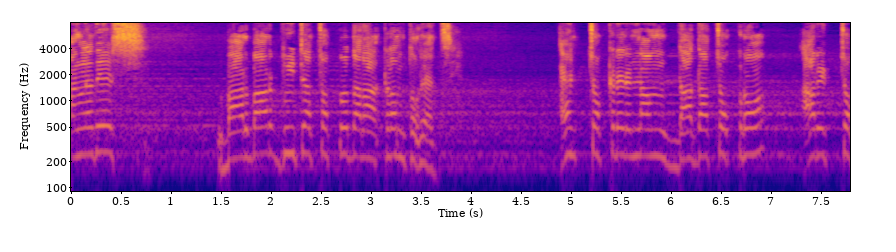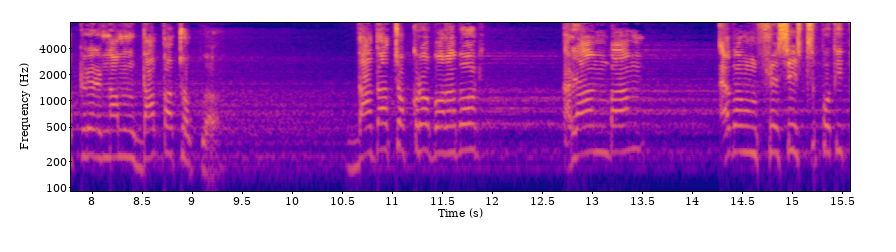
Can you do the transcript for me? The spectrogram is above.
বাংলাদেশ বারবার দুইটা চক্র দ্বারা আক্রান্ত হয়েছে। এক চক্রের নাম দাদা চক্র, আরেক চক্রের নাম দাতা চক্র। দাদা চক্র বরাবর রামবাম এবং ফেসিস্ট পতিত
